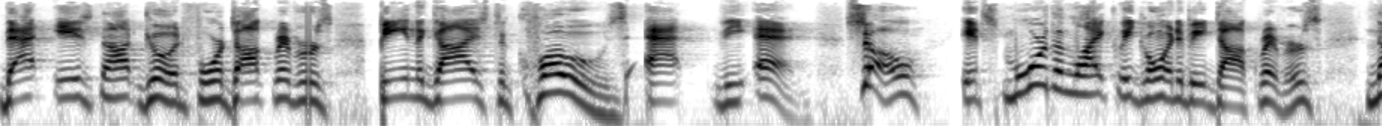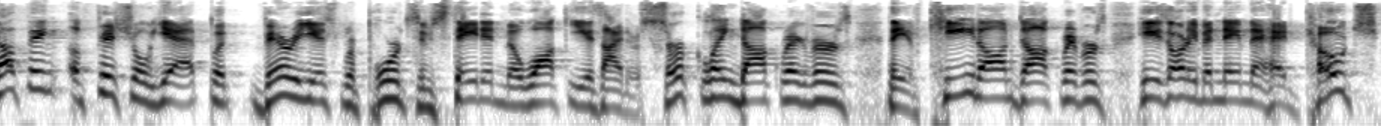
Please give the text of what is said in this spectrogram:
That is not good for Doc Rivers being the guys to close at the end. So it's more than likely going to be Doc Rivers. Nothing official yet, but various reports have stated Milwaukee is either circling Doc Rivers, they have keyed on Doc Rivers. He's already been named the head coach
